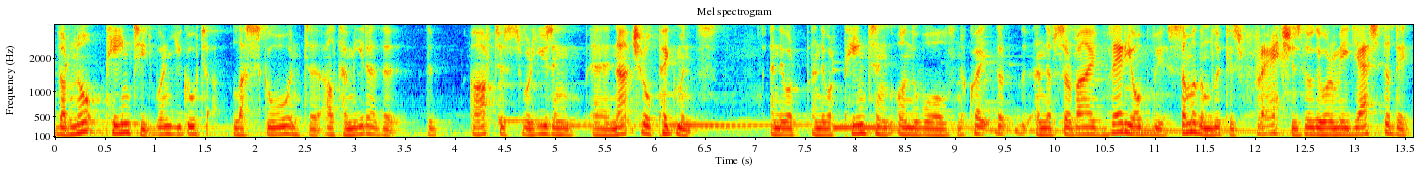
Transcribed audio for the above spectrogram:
they're not painted. When you go to Lascaux and to Altamira, the, the artists were using uh, natural pigments and they were and they were painting on the walls and they're quite they're, and they've survived very obvious some of them look as fresh as though they were made yesterday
